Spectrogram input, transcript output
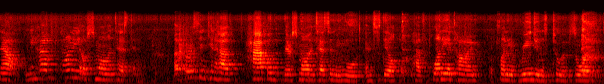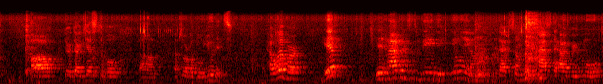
Now, we have plenty of small intestine. A person can have half of their small intestine removed and still have plenty of time or plenty of regions to absorb uh, their digestible, um, absorbable units. However, if it happens to be the ileum that somebody has to have removed.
